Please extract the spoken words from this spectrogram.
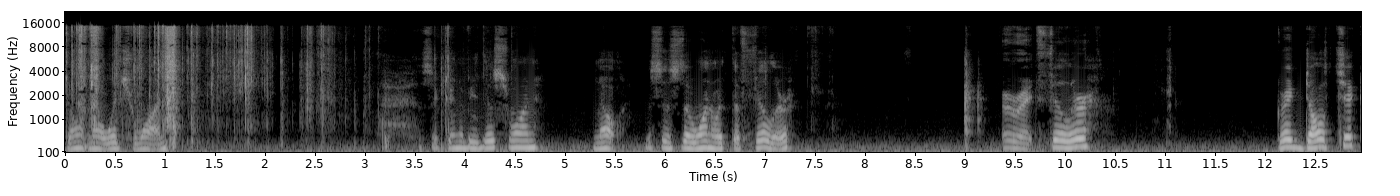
Don't know which one. Is it going to be this one? No, this is the one with the filler. All right, filler. Greg Dulcich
